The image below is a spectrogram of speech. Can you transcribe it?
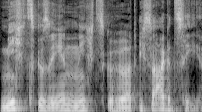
Nichts gesehen, nichts gehört. Ich sage C.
